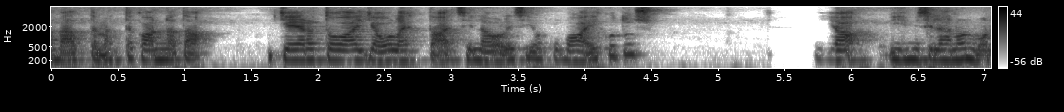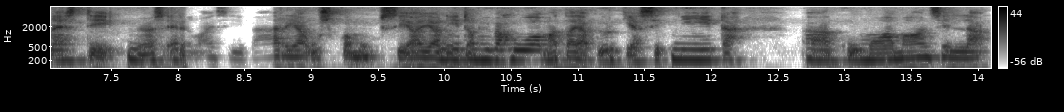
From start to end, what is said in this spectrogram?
uh, välttämättä kannata kertoa ja olettaa, että sillä olisi joku vaikutus. Ja ihmisillähän on monesti myös erilaisia vääriä uskomuksia ja niitä on hyvä huomata ja pyrkiä sit niitä kumoamaan sillä,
